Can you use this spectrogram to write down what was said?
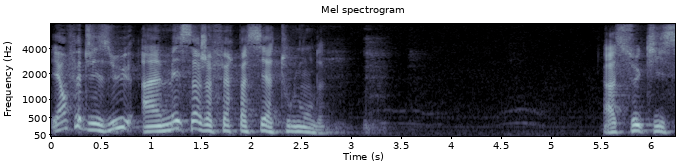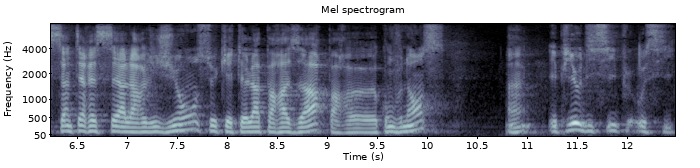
Et en fait, Jésus a un message à faire passer à tout le monde. À ceux qui s'intéressaient à la religion, ceux qui étaient là par hasard, par euh, convenance, hein, et puis aux disciples aussi.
